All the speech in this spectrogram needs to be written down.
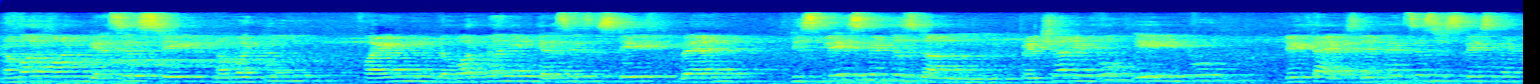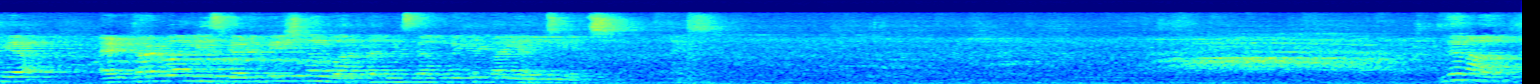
Number one, gaseous state. Number two, find the work done in gaseous state when displacement is done. Pressure into A into delta x. Delta x is displacement here. And third one is gravitational work done is calculated by. Next. Then uh,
